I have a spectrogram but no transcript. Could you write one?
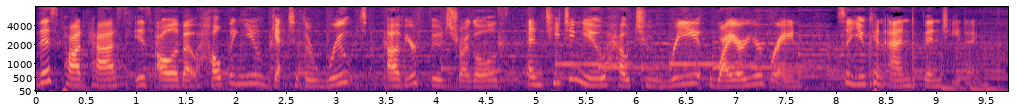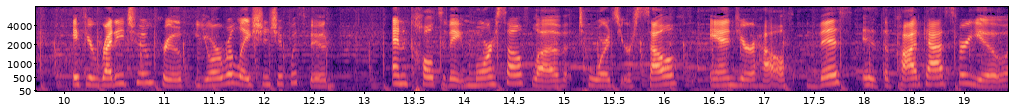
This podcast is all about helping you get to the root of your food struggles and teaching you how to rewire your brain so you can end binge eating. If you're ready to improve your relationship with food and cultivate more self love towards yourself and your health, this is the podcast for you.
